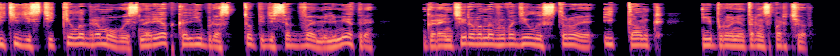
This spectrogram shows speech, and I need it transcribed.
50-килограммовый снаряд калибра 152 мм гарантированно выводил из строя и танк, и бронетранспортер.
